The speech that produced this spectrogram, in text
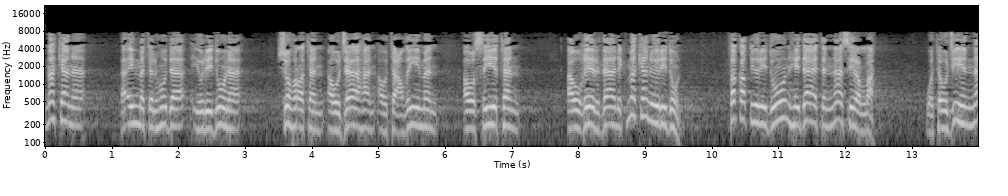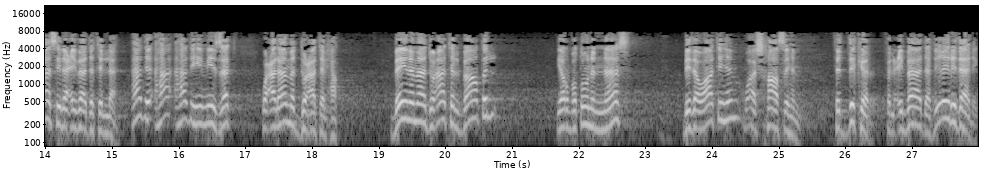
ما كان أئمة الهدى يريدون شهرة أو جاها أو تعظيما أو صيتا أو غير ذلك ما كانوا يريدون. فقط يريدون هداية الناس إلى الله وتوجيه الناس إلى عبادة الله. هذه ميزة وعلامة دعاة الحق. بينما دعاة الباطل يربطون الناس بذواتهم وأشخاصهم في الذكر في العبادة في غير ذلك.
